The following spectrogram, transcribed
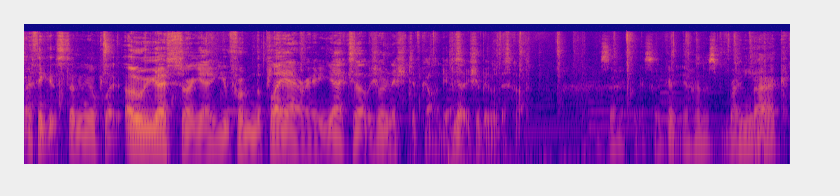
I think it's still in your play. Oh yes, sorry, yeah, you from the play area. Yeah, because that was your initiative card. Yeah, Yeah. so it should be in the discard. Exactly. So get Johannes right Yeah. back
